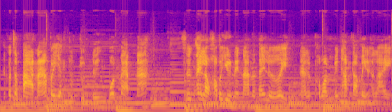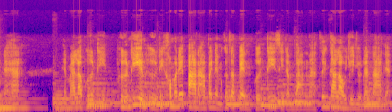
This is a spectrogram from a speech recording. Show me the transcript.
แล้วก็จะปาน้ำไปยังจุดๆหนึ่งบนแมปนะ ซึ่งให้เราเข้าไปยืนในน้ำนั้นได้เลยนะเพราะมันไม่ทำดาเมจอะไรนะฮะเห็นไหมแล้วพื้นที่พื้นที่อื่นๆที่เขาไม่ได้ปาน้ำไปเนี่ยมันก็จะเป็นพื้นที่สีดำๆนะซึ่งถ้าเรายืนอยู่นานๆเนี่ย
